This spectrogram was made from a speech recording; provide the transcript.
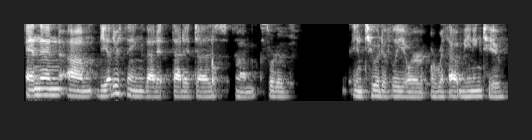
and then um, the other thing that it that it does, um, sort of intuitively or or without meaning to,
